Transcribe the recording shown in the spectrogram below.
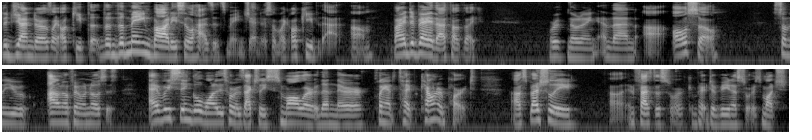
the gender i was like i'll keep the the, the main body still has its main gender so i'm like i'll keep that um but i debated that i thought like worth noting. And then uh, also something you I don't know if anyone this. Every single one of these Pokemon is actually smaller than their plant type counterpart, uh, especially uh, Infestasaur compared to Venusaur is much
